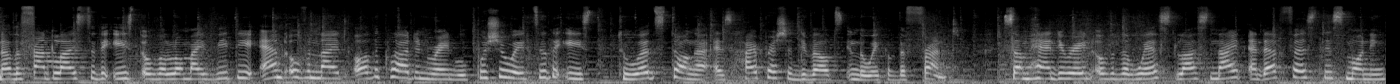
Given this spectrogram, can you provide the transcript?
Now the front lies to the east over Lomaiviti and overnight all the cloud and rain will push away to the east towards Tonga as high pressure develops in the wake of the front. Some handy rain over the west last night and at first this morning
